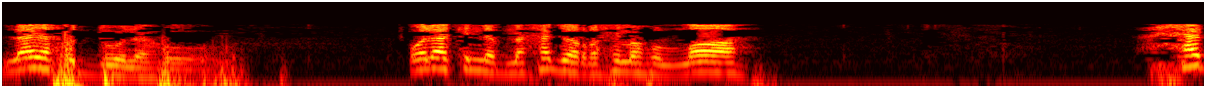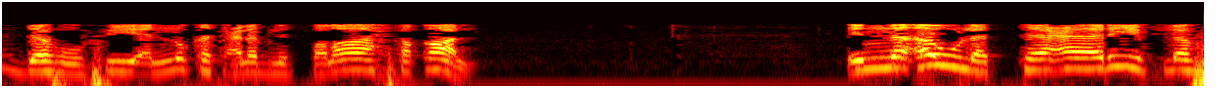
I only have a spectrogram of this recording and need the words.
لا يحدونه. ولكن ابن حجر رحمه الله حده في النكت على ابن الصلاح فقال إن أولى التعاريف له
